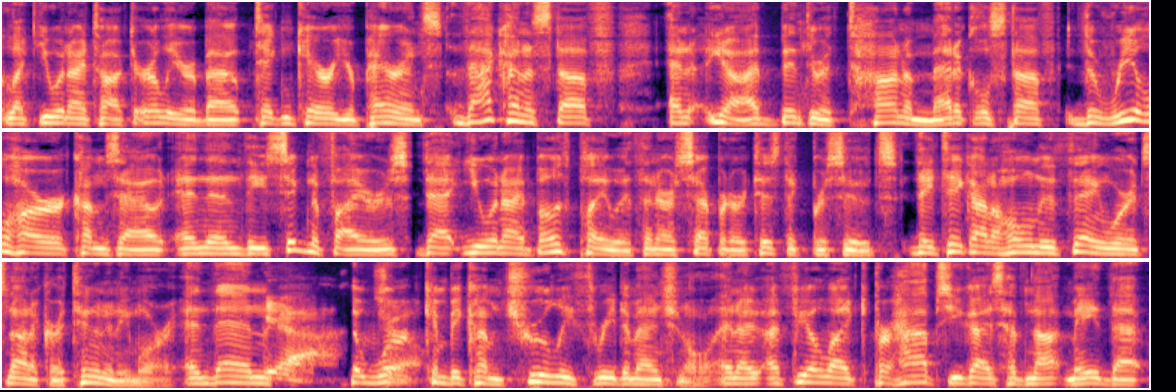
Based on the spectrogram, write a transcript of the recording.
like you and I talked earlier about taking care of your parents, that kind of stuff. And, you know, I've been through a ton of medical stuff. The real horror comes out. And then the signifiers that you and I both play with in our separate artistic pursuits, they take on a whole new thing where it's not a cartoon anymore. And then Yeah, the work true. can become truly three dimensional. And I, I feel like perhaps you guys have not made that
